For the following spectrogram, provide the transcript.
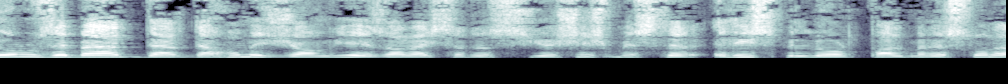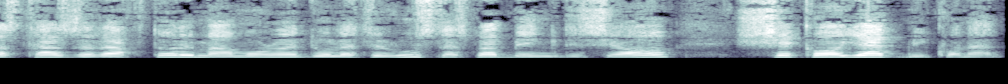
دو روز بعد در دهم ژانویه 1836 مستر الیس به لورد پالمرستون از طرز رفتار ماموران دولت روس نسبت به انگلیسی ها شکایت می کنند.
